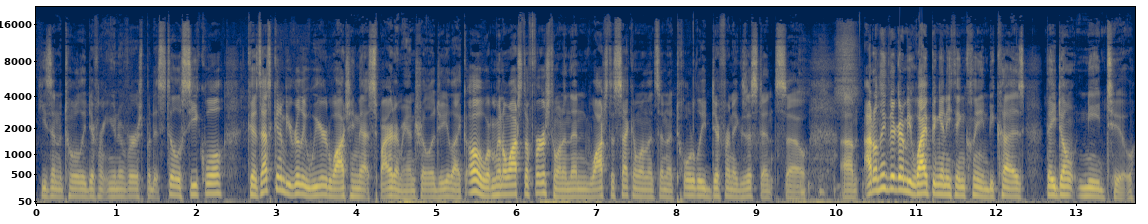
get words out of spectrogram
he's in a totally different universe, but it's still a sequel because that's going to be really weird watching that Spider-Man trilogy. Like, oh, I'm going to watch the first one and then watch the second one that's in a totally different existence. So, um, I don't think they're going to be wiping anything clean because they don't need to.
